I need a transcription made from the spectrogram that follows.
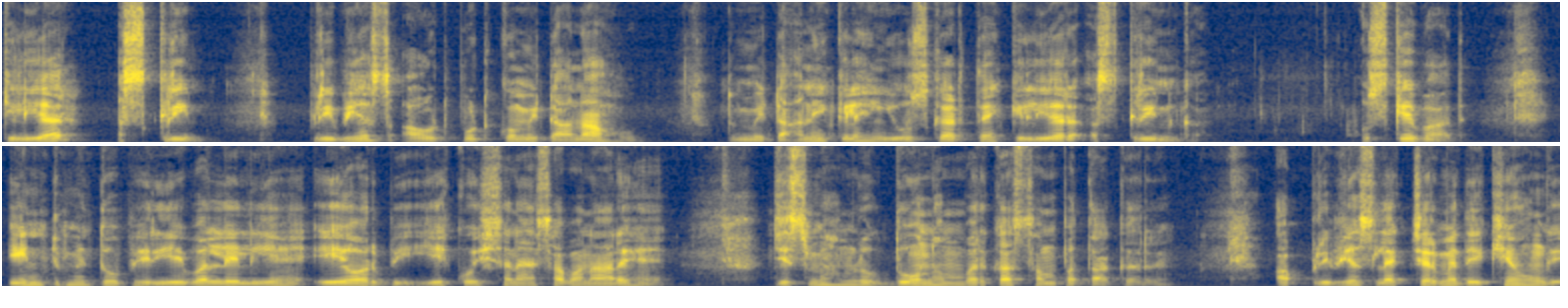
clear screen previous output को मिटाना हो तो मिटाने के लिए ही यूज़ करते हैं क्लियर स्क्रीन का। उसके बाद इंट में दो वेरिएबल ले लिए हैं ए और बी ये क्वेश्चन ऐसा बना रहे हैं, जिसमें हम लोग दो नंबर का सम पता कर रहे हैं। अब प्रीवियस लेक्चर में देखे होंगे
